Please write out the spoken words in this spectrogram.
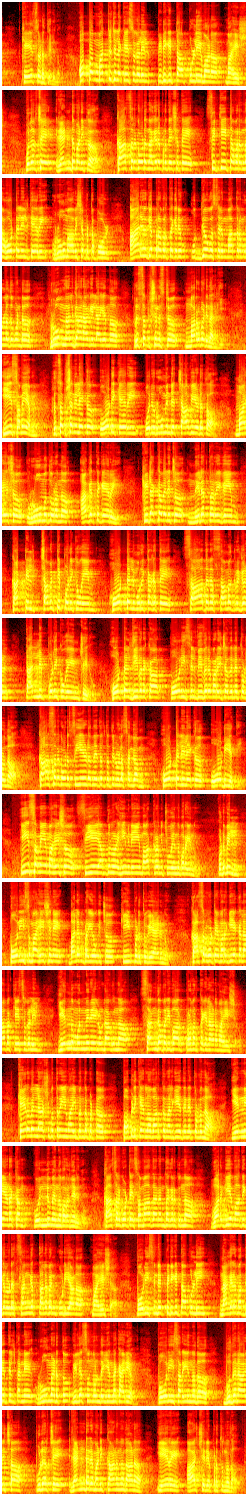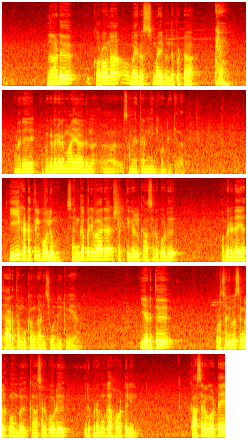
കേസെടുത്തിരുന്നു. ഒപ്പം മറ്റു ചില കേസുകളിൽ പിടികിട്ട പുള്ളിയുമാണ് മഹേഷ്. പുലർച്ചെ രണ്ട് മണിക്ക് കാസർഗോഡ് നഗരപ്രദേശത്തെ സിറ്റി ടവർ എന്ന ഹോട്ടലിൽ കയറി റൂം ആവശ്യപ്പെട്ടപ്പോൾ ആരോഗ്യ പ്രവർത്തകരും ഉദ്യോഗസ്ഥരും മാത്രമുള്ളതുകൊണ്ട് റൂം നൽകാനാകില്ല എന്ന് റിസപ്ഷനിസ്റ്റ് മറുപടി നൽകി. ഈ സമയം റിസപ്ഷനിലേക്ക് ഓടിക്കേറി ഒരു റൂമിന്റെ ചാവിയെടുത്ത് മഹേഷ് റൂം തുറന്ന് അകത്ത് കയറി കിടക്ക വലിച്ച് നിലത്തെറിയുകയും കട്ടിൽ ചവിട്ടിപ്പൊളിക്കുകയും ഹോട്ടൽ മുറിക്കകത്തെ സാധന സാമഗ്രികൾ തല്ലിപ്പൊളിക്കുകയും ചെയ്തു. ഹോട്ടൽ ജീവനക്കാർ പോലീസിൽ വിവരമറിയിച്ചതിനെ തുടർന്ന് കാസർഗോഡ് സി എയുടെ നേതൃത്വത്തിലുള്ള സംഘം ഹോട്ടലിലേക്ക് ഓടിയെത്തി. ഈ സമയം മഹേഷ് സി എ അബ്ദുൾ റഹീമിനെയും ആക്രമിച്ചു എന്ന് പറയുന്നു. ഒടുവിൽ പോലീസ് മഹേഷിനെ ബലം പ്രയോഗിച്ച് കീഴ്പ്പെടുത്തുകയായിരുന്നു. കാസർകോട്ടെ വർഗീയ കലാപ കേസുകളിൽ എന്ന് മുൻനിരയിലുണ്ടാകുന്ന സംഘപരിവാർ പ്രവർത്തകനാണ് മഹേഷ്. കേരവൽ ആശുപത്രിയുമായി ബന്ധപ്പെട്ട് പബ്ലിക് കേരള വാർത്ത നൽകിയതിനെ തുടർന്ന് എന്നെ അടക്കം കൊല്ലുമെന്ന് പറഞ്ഞിരുന്നു. കാസർകോട്ടെ സമാധാനം തകർക്കുന്ന വർഗീയവാദികളുടെ സംഘത്തലവൻ കൂടിയാണ് മഹേഷ്. പോലീസിന്റെ പിടികിട്ടാപ്പുള്ളി നഗരമധ്യത്തിൽ തന്നെ റൂം എടുത്ത് വിലസുന്നുണ്ട് എന്ന കാര്യം പോലീസ് അറിയുന്നത് ബുധനാഴ്ച പുലർച്ചെ രണ്ടര മണിക്കാണെന്നതാണ് ഏറെ ആശ്ചര്യപ്പെടുത്തുന്നത്. നാട് കൊറോണ വൈറസുമായി ബന്ധപ്പെട്ട വളരെ അപകടകരമായ ഒരു സമയത്താണ് നീങ്ങിക്കൊണ്ടിരിക്കുന്നത്. ഈ ഘട്ടത്തിൽ പോലും സംഘപരിവാര ശക്തികൾ കാസർഗോഡ് അവരുടെ യഥാർത്ഥ മുഖം കാണിച്ചുകൊണ്ടിരിക്കുകയാണ്. ഈ അടുത്ത് കുറച്ച് ദിവസങ്ങൾക്ക് മുമ്പ് കാസർഗോഡ് ഒരു പ്രമുഖ ഹോട്ടലിൽ കാസർഗോട്ടെ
